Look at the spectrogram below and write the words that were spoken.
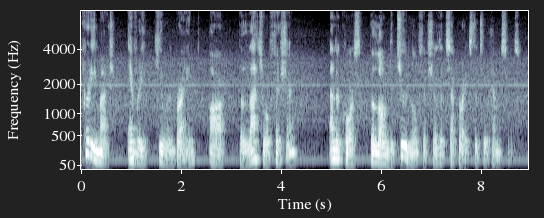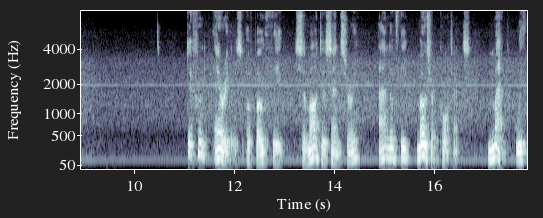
pretty much every human brain are the lateral fissure and, of course, the longitudinal fissure that separates the two hemispheres. Different areas of both the somatosensory and of the motor cortex map with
